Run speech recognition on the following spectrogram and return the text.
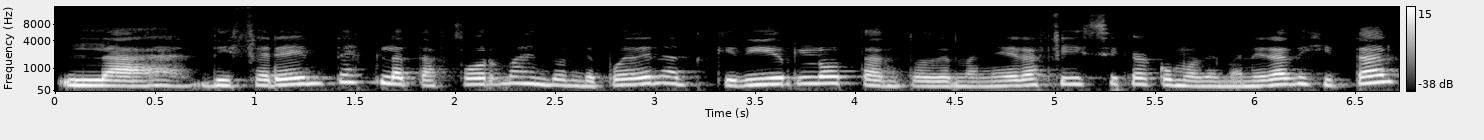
las diferentes plataformas en donde pueden adquirirlo tanto de manera física como de manera digital,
